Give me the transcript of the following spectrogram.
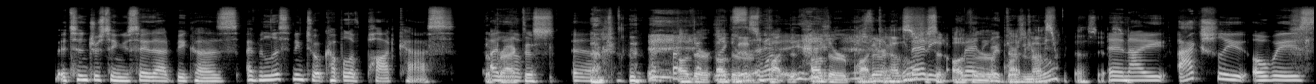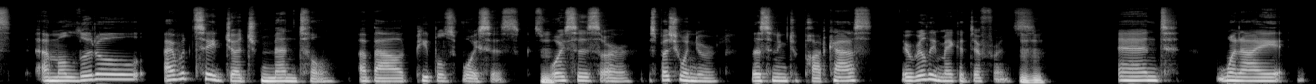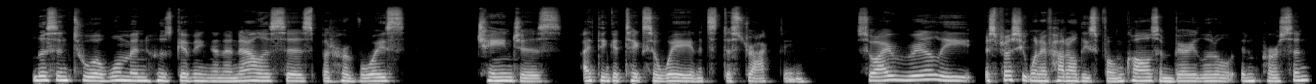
it's interesting you say that because I've been listening to a couple of podcasts. The I love- practice. Uh, Other Like other this one? pod- other podcasts. there another one? She said Many, other many. Wait, there's another one? Yes, yes. and I actually always am a little, I would say, judgmental about people's voices. Because Mm. voices are, especially when you're listening to podcasts, they really make a difference. Mhm. And when I listen to a woman who's giving an analysis, but her voice changes, I think it takes away and it's distracting. So I really, especially when I've had all these phone calls and very little in person,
